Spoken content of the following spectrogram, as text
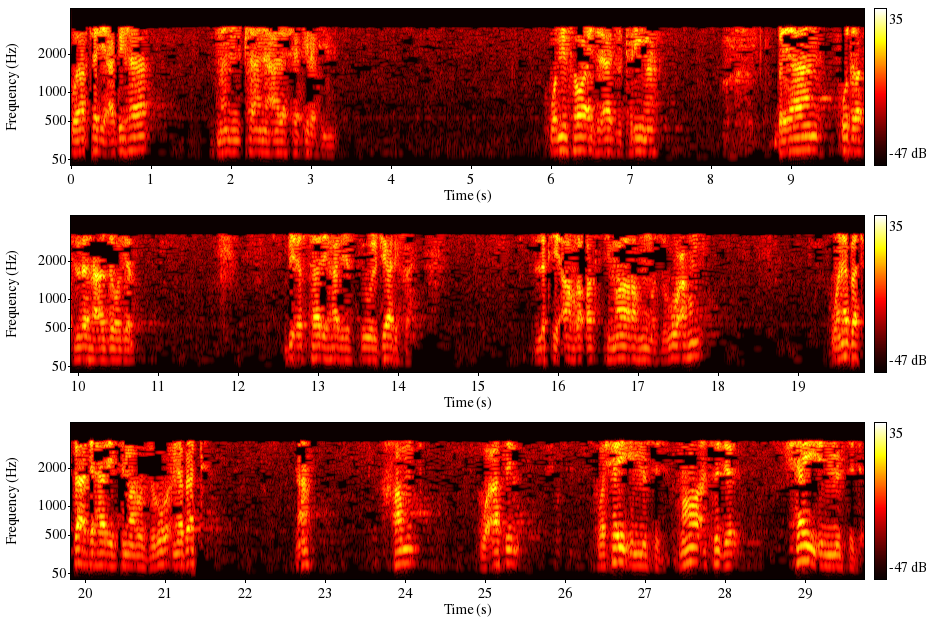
ويبتلع بها من كان على شاكرتهم ومن فوائد الآية الكريمة بيان قدرة الله عز وجل بإرسال هذه السيول الجارفة التي أغرقت ثمارهم وزروعهم. ونبت بعد هذه الثمار والزروع نبت خمر وأثل وشيء من سدر ما هو سدر شيء من سدر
